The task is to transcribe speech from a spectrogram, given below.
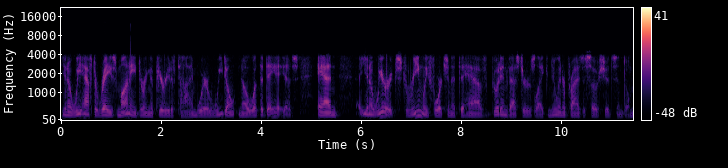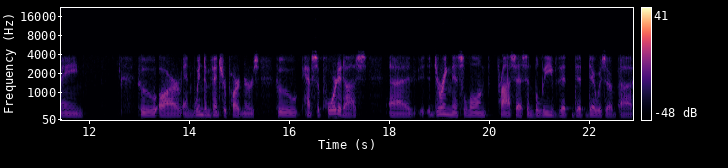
you know, we have to raise money during a period of time where we don't know what the data is. And, you know, we are extremely fortunate to have good investors like New Enterprise Associates and Domain, who are, and Windham Venture Partners, who have supported us during this long process and believed that, that there was a, uh,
